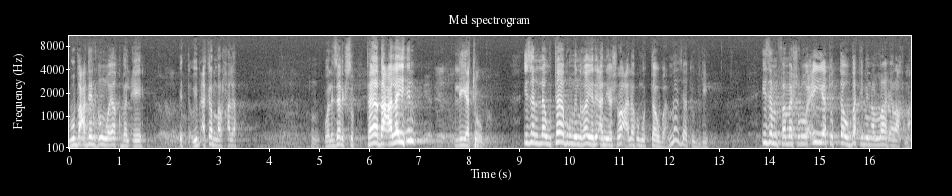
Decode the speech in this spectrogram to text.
وبعدين هو يقبل إيه؟ التوبة. يبقى كم مرحلة؟ ولذلك تاب عليهم ليتوبوا. اذا لو تابوا من غير أن يشرع لهم التوبة ماذا تجدي اذا فمشروعية التوبة من الله رحمة.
